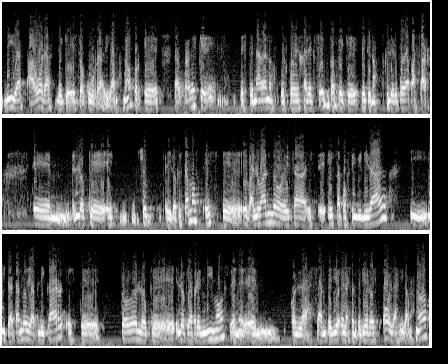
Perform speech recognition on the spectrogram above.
días, a horas de que eso ocurra, digamos, ¿no? Porque la verdad es que este, nada nos puede dejar exentos de que, de que, nos, que le pueda pasar. Em, lo que eh, yo, eh, lo que estamos es eh, evaluando esa, esa posibilidad y, tratando de aplicar este todo lo que lo que aprendimos en, con las anteriores en las anteriores olas digamos no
